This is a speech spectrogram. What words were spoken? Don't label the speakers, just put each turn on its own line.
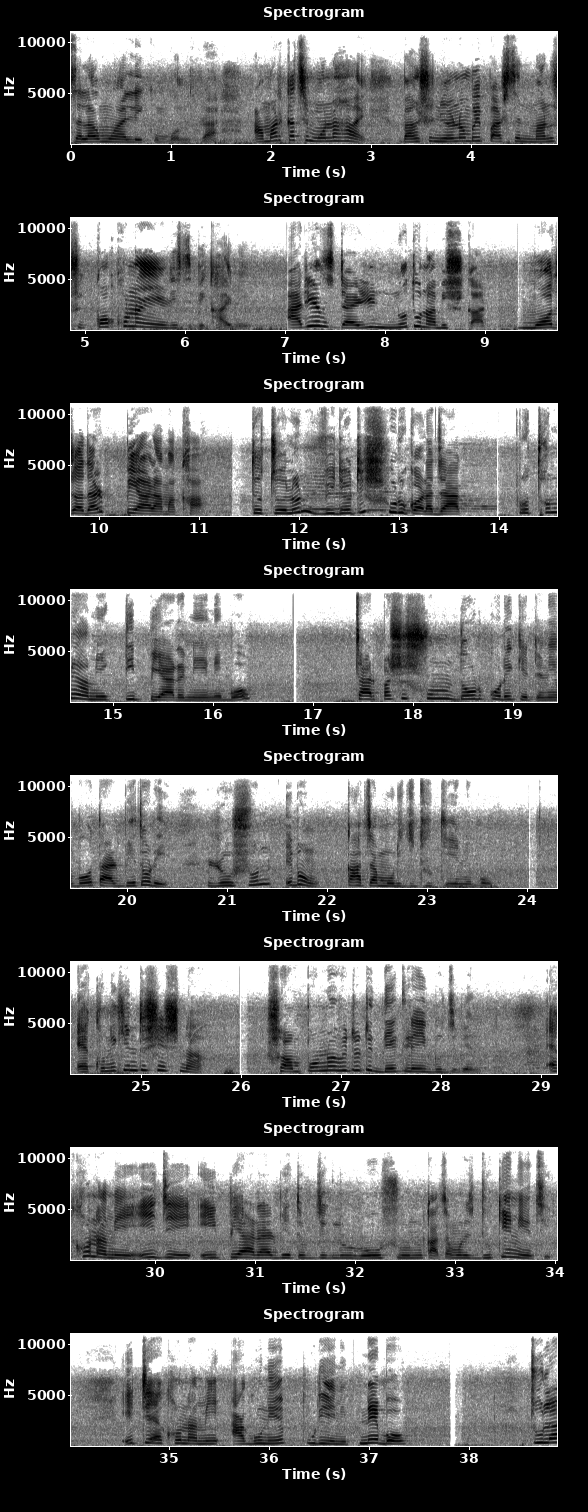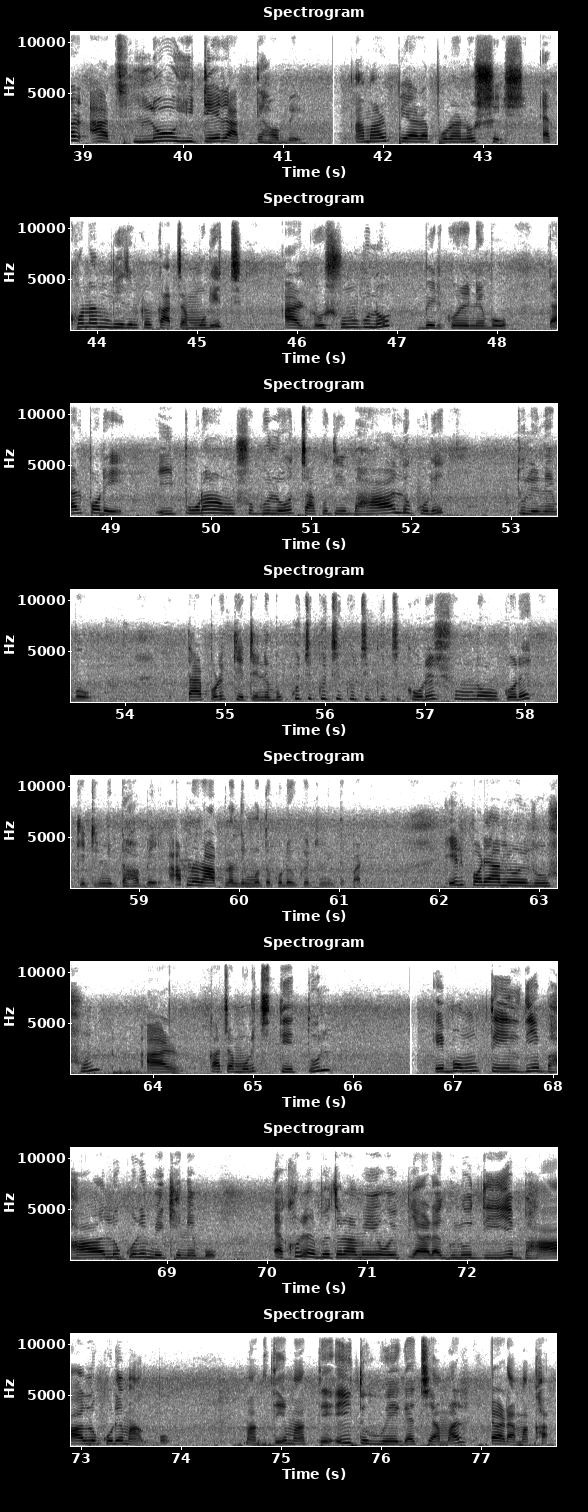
আসসালামু আলাইকুম বন্ধুরা। আমার কাছে মনে হয় বাংলাদেশের নিরানব্বই পার্সেন্ট মানুষই কখনো এই রেসিপি খায়নি। আরিয়ান্স ডায়েরির নতুন আবিষ্কার, মজাদার পেয়ারা মাখা। তো চলুন ভিডিওটি শুরু করা যাক। প্রথমে আমি একটি পেয়ারা নিয়ে নেব। চারপাশে সুন্দর করে কেটে নেব, তার ভেতরে রসুন এবং কাঁচামরিচ ঢুকিয়ে নেব। এখনই কিন্তু শেষ না। সম্পূর্ণ ভিডিওটি দেখলেই বুঝবেন। এখন আমি এই যে এই পেয়ারার ভেতর যেগুলো রসুন, কাঁচামরিচ ঢুকিয়ে নিয়েছি, এটি এখন আমি আগুনে পুড়িয়ে নেব চুলার আঁচ লো হিটে রাখতে হবে। আমার পেয়ারা পোড়ানো শেষ। এখন আমি ভেতরকার কাঁচামরিচ আর রসুনগুলো বের করে নেব। তারপরে এই পোড়া অংশগুলো চাকু দিয়ে ভালো করে তুলে নেব। তারপরে কেটে নেব। কুচি কুচি কুচি কুচি করে সুন্দর করে কেটে নিতে হবে। আপনারা আপনাদের মতো করেও কেটে নিতে পারেন। এরপরে আমি ওই রসুন আর কাঁচামরিচ, তেঁতুল এবং তেল দিয়ে ভালো করে মেখে নেব। এখন এর ভেতরে আমি ওই পেয়ারাগুলো দিয়ে ভালো করে মাখবো। মাখতে মাখতে এই তো হয়ে গেছে আমার পেয়ারা মাখা।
